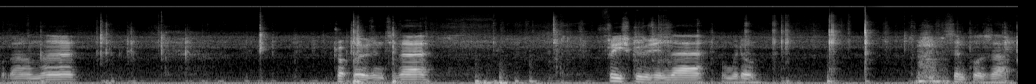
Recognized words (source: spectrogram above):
Put that on there drop those into there. Three screws in there and we're done. Simple as that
